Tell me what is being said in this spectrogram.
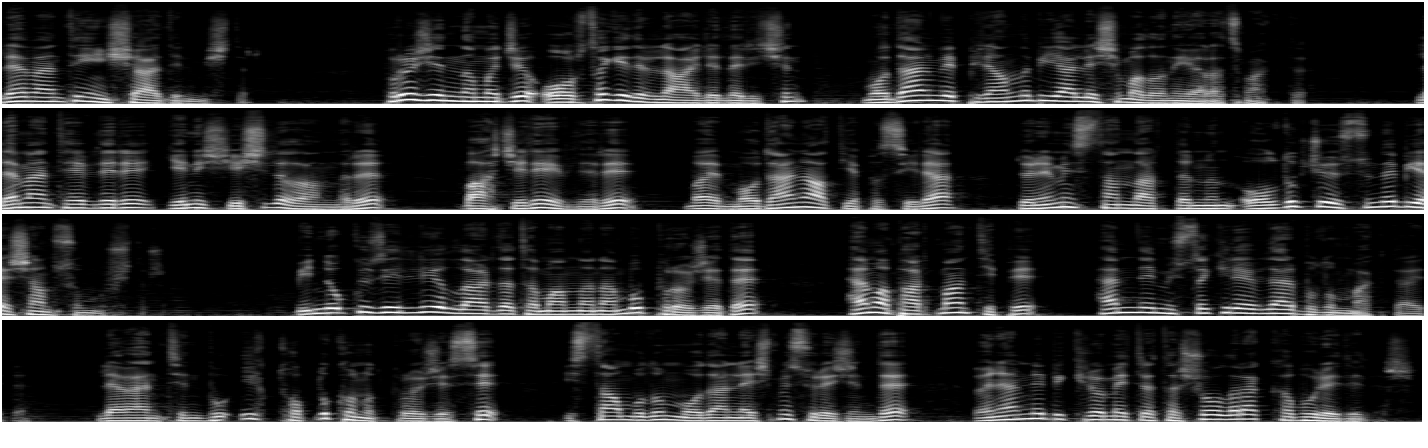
Levent'e inşa edilmiştir. Projenin amacı orta gelirli aileler için modern ve planlı bir yerleşim alanı yaratmaktı. Levent evleri geniş yeşil alanları, bahçeli evleri ve modern altyapısıyla dönemin standartlarının oldukça üstünde bir yaşam sunmuştur. 1950 yıllarda tamamlanan bu projede hem apartman tipi hem de müstakil evler bulunmaktaydı. Levent'in bu ilk toplu konut projesi İstanbul'un modernleşme sürecinde önemli bir kilometre taşı olarak kabul edilir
